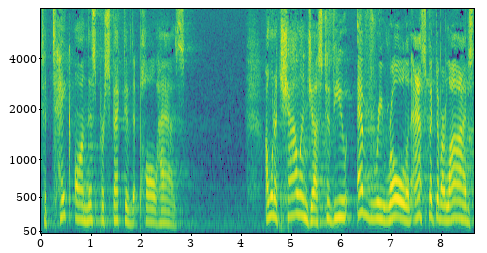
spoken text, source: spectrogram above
to take on this perspective that Paul has I want to challenge us to view every role and aspect of our lives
